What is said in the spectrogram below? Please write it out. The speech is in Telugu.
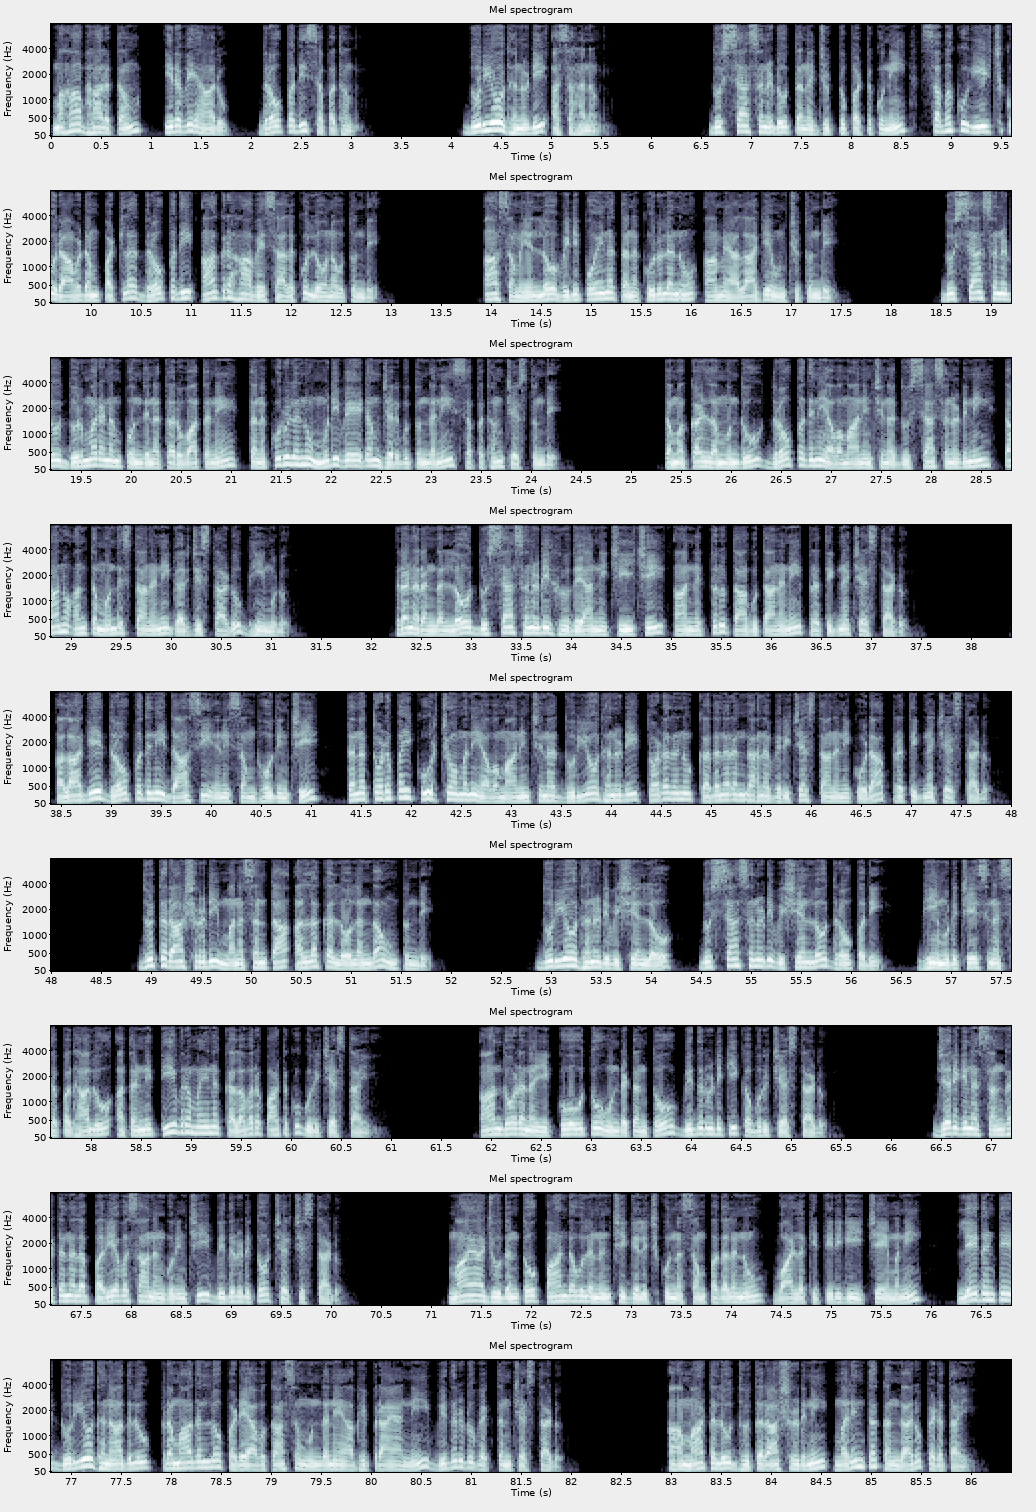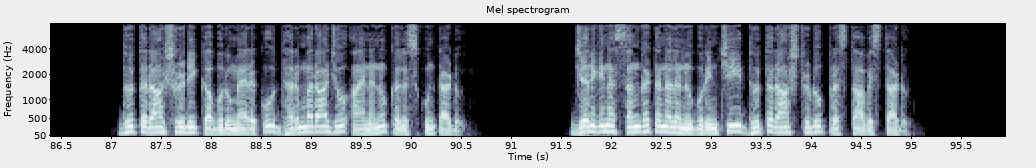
మహాభారతం ఇరవై ఆరు ద్రౌపది శపథం. దుర్యోధనుడి అసహనం. దుశ్శాసనుడు తన జుట్టు పట్టుకుని సభకు ఈడ్చుకు రావడం పట్ల ద్రౌపది ఆగ్రహావేశాలకు లోనవుతుంది. ఆ సమయంలో విడిపోయిన తన కురులను ఆమె అలాగే ఉంచుతుంది. దుశ్శాసనుడు దుర్మరణం పొందిన తరువాతనే తన కురులను ముడివేయడం జరుగుతుందని శపథం చేస్తుంది. తమ కళ్ళ ముందు ద్రౌపదిని అవమానించిన దుశ్శాసనుడిని తాను అంతమొందిస్తానని గర్జిస్తాడు భీముడు. రణరంగంలో దుశ్శాసనుడి హృదయాన్ని చీల్చి ఆ నెత్తురు తాగుతానని ప్రతిజ్ఞ చేస్తాడు. అలాగే ద్రౌపదిని దాసి అని సంబోధించి తన తొడపై కూర్చోమని అవమానించిన దుర్యోధనుడి తొడలను కదనరంగాన విరిచేస్తానని కూడా ప్రతిజ్ఞ చేస్తాడు. ధృతరాష్ట్రుడి మనసంతా అల్లకల్లోలంగా ఉంటుంది. దుర్యోధనుడి విషయంలో దుశ్శాసనుడి విషయంలో ద్రౌపది భీముడు చేసిన శపథాలు అతణ్ణి తీవ్రమైన కలవరపాటకు గురిచేస్తాయి. ఆందోళన ఎక్కువవుతూ ఉండటంతో విదురుడికి కబురు చేస్తాడు. జరిగిన సంఘటనల పర్యవసానం గురించి విదురుడితో చర్చిస్తాడు. మాయాజూదంతో పాండవుల నుంచి గెలుచుకున్న సంపదలను వాళ్ళకి తిరిగి ఇచ్చేయమని లేదంటే దుర్యోధనాదులు ప్రమాదంలో పడే అవకాశం ఉందనే అభిప్రాయాన్ని విదురుడు వ్యక్తం చేస్తాడు. ఆ మాటలు ధృతరాష్ట్రుడిని మరింత కంగారు పెడతాయి. ధృతరాష్ట్రుడి కబురు మేరకు ధర్మరాజు ఆయనను కలుసుకుంటాడు. జరిగిన సంఘటనలను గురించి ధృతరాష్ట్రుడు ప్రస్తావిస్తాడు.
